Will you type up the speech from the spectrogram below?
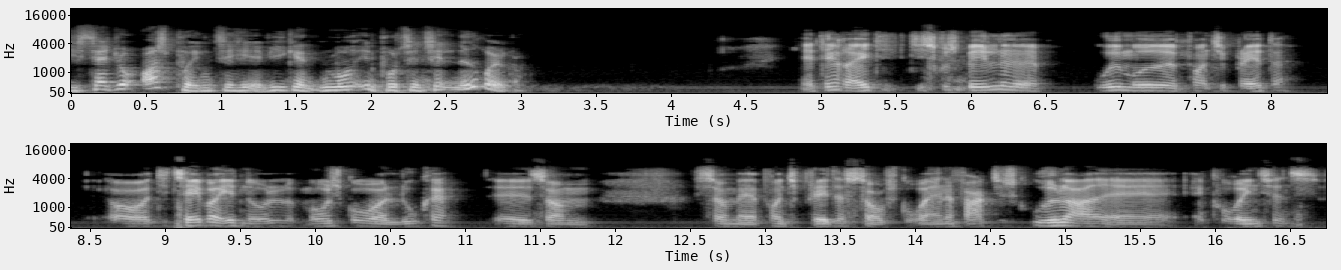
de satte jo også point til her i weekenden mod en potentiel nedrykker. Ja, det er rigtigt. De skulle spille øh, ude mod øh, Ponte Preta, og de taber 1-0. Målscorer Luca, øh, som som er Ponte Pretas topscorer. Han er faktisk udlejet af, af Corinthians.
